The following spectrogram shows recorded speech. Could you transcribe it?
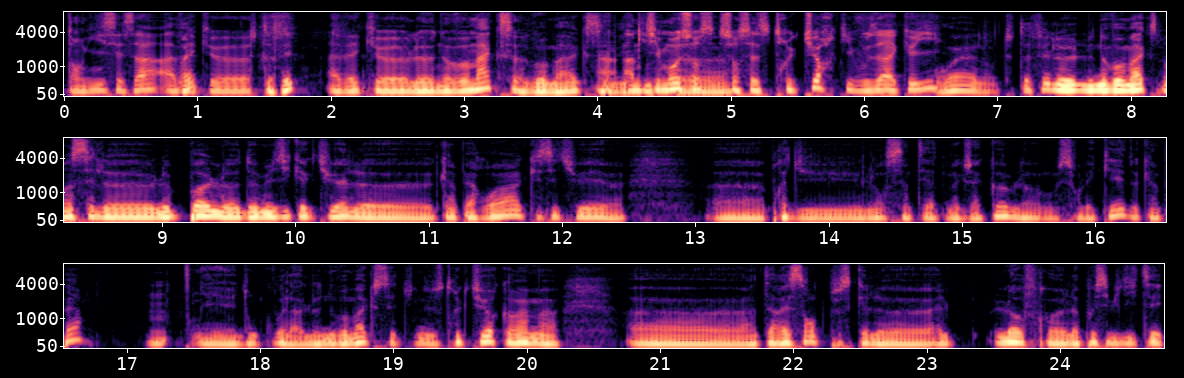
Tanguy, c'est ça Avec, tout à fait. avec le Novomax. Novomax. Un, petit mot sur, sur cette structure qui vous a accueilli? Ouais, alors, tout à fait. Le, le Novomax, ben, c'est le, le pôle de musique actuelle quimpérois qui est situé euh, près du l'ancien théâtre Mac Jacob, là, sur les quais de Quimper. Mm. Et donc voilà, le Novomax, c'est une structure quand même euh, intéressante puisqu'elle euh, elle, elle offre la possibilité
